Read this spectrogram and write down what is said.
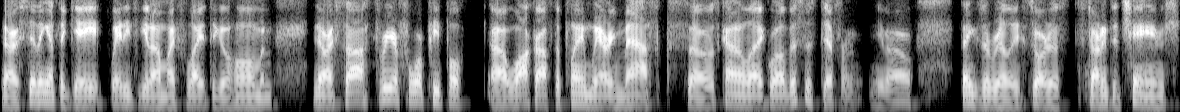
you know, I was sitting at the gate waiting to get on my flight to go home, and you know I saw three or four people uh, walk off the plane wearing masks. So it's kind of like, well, this is different. You know, things are really sort of starting to change.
